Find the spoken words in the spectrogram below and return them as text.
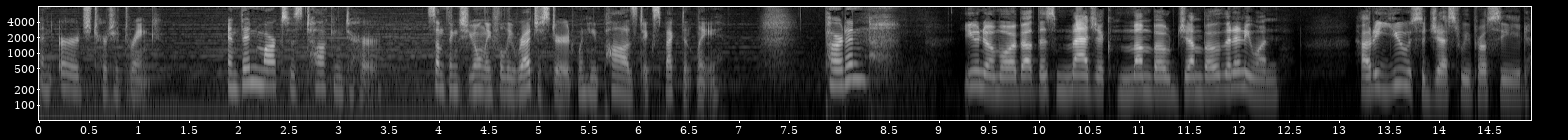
and urged her to drink. And then Marks was talking to her, something she only fully registered when he paused expectantly. Pardon? You know more about this magic mumbo jumbo than anyone. How do you suggest we proceed?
